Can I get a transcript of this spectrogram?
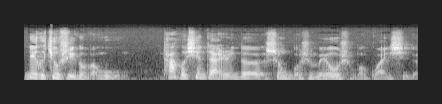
那个就是一个文物，它和现代人的生活是没有什么关系的。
